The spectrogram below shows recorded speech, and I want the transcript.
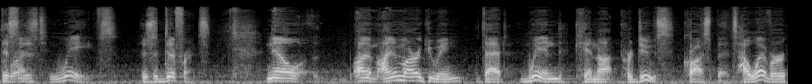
This Right. is waves. There's a difference. Now, I'm, I'm arguing that wind cannot produce crossbeds. However,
